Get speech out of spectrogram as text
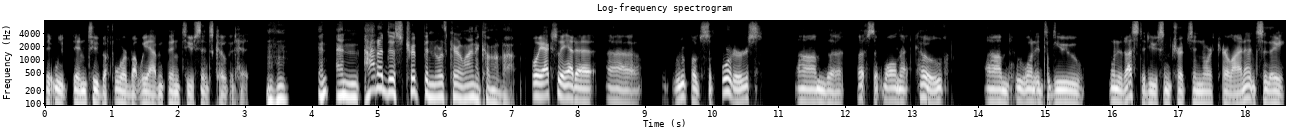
that we've been to before, but we haven't been to since COVID hit. Mm-hmm. And and how did this trip in North Carolina come about? Well, we actually had a, a group of supporters, um, the us at Walnut Cove, um, who wanted to do wanted us to do some trips in North Carolina, and so they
